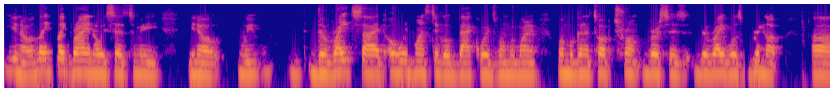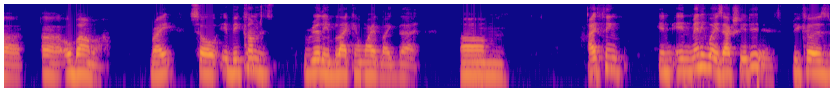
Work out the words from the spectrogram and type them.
you know, like like Brian always says to me, you know, we the right side always wants to go backwards when we want when we're going to talk Trump versus the right will bring up uh, uh, Obama, right? So it becomes really black and white like that. Um, I think in in many ways actually it is because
